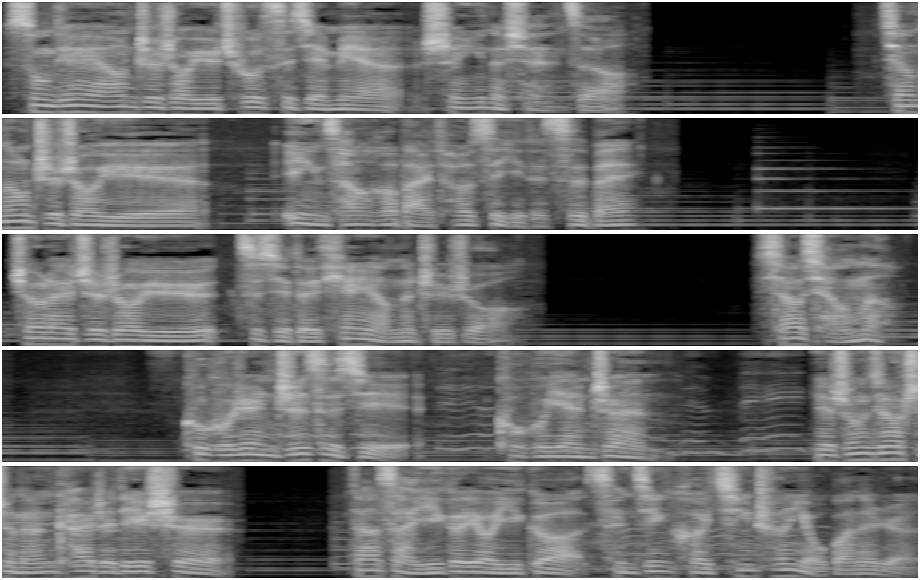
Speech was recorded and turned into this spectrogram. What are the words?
宋天阳执着于初次见面声音的选择。江东执着于隐藏和摆脱自己的自卑。周雷执着于自己对天阳的执着。萧强呢，苦苦认知自己，苦苦验证，也终究只能开着的士，搭载一个又一个曾经和青春有关的人。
